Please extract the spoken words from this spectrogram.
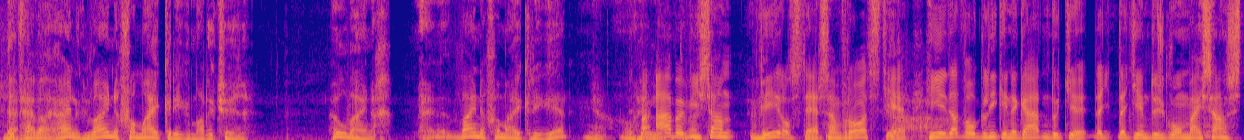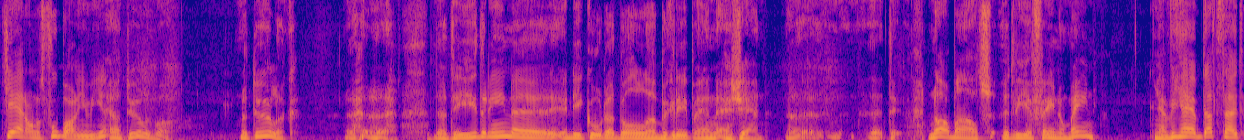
Daar hebben wij eigenlijk weinig van mij gekregen, moet ik zeggen. Heel weinig. Eh, Weinig van mij gekregen, hè? Ja. Oh, heel maar wie zijn wereldster, zijn grootster, hier je dat wel gelijk in de gaten, doet je, dat, dat je hem dus gewoon bij zijn ster aan het voetballen in wie? Ja, natuurlijk wel. Natuurlijk. dat iedereen eh, die koer dat wel eh, begrepen en, en zijn. Eh, het- Nogmaals, het wie een fenomeen. Ja, wie hij op dat stuit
